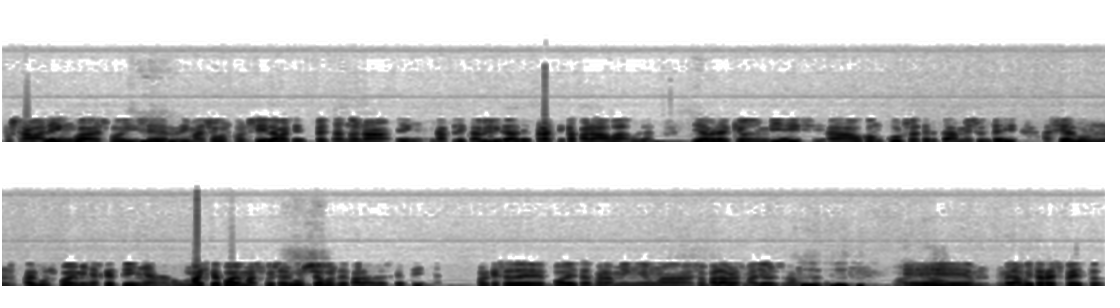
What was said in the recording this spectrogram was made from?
pues, trabalinguas, pois eh, rimas xogos con sílabas, pensando na, en, na aplicabilidade práctica para a aula. E a verdade é que eu enviei ao concurso, a certame, xuntei así algún, algúns poemiñas que tiña, ou máis que poemas, pois algúns xogos de palabras que tiña, porque eso de poeta para min é unha son palabras maiores, non? Entonces, bueno. eh, me dá moito respeto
